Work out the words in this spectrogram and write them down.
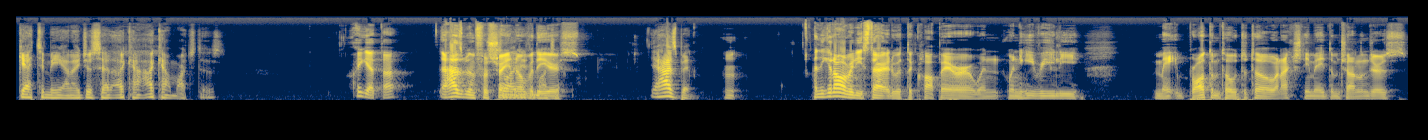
get to me, and I just said, I can't, I can't watch this. I get that. It has been frustrating So over the years. It has been. I think it already started with the Klopp era when when he really made, brought them toe to toe and actually made them challengers.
